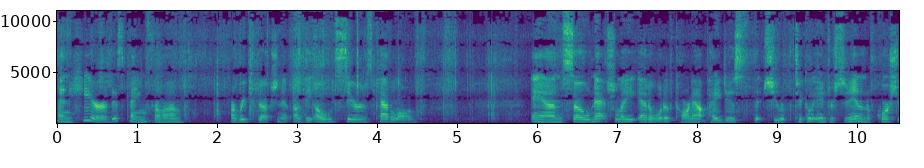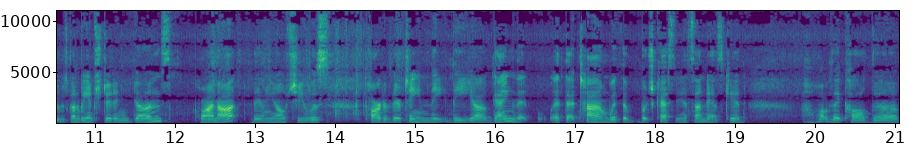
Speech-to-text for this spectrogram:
And here, this came from a, a reproduction of the old Sears catalog. And so naturally, Etta would have torn out pages that she was particularly interested in. And of course, she was going to be interested in guns. Why not? Then, you know, she was part of their team. The the uh, gang that at that time with the Butch Cassidy and Sundance Kid, uh, what were they called? The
